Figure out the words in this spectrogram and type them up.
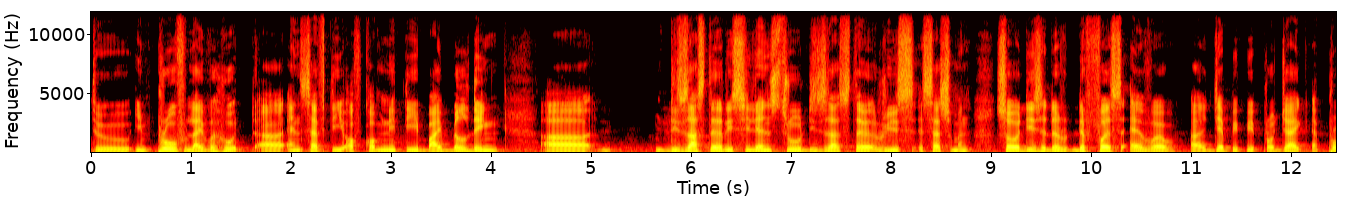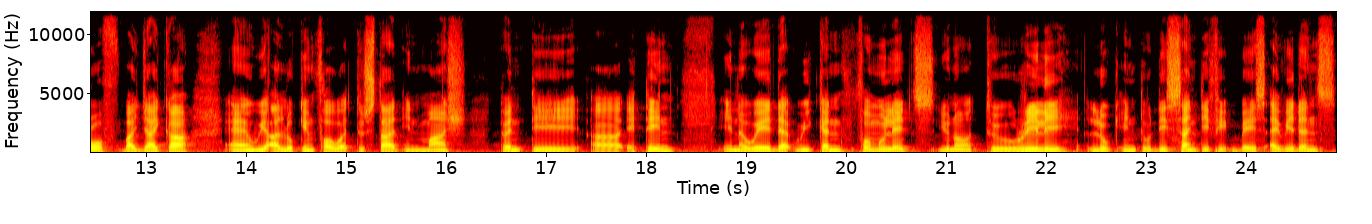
to improve livelihood uh, and safety of community by building uh, disaster resilience through disaster risk assessment. So this is the, the first ever uh, JPP project approved by JICA and we are looking forward to start in March 2018 in a way that we can formulate, you know, to really look into this scientific based evidence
